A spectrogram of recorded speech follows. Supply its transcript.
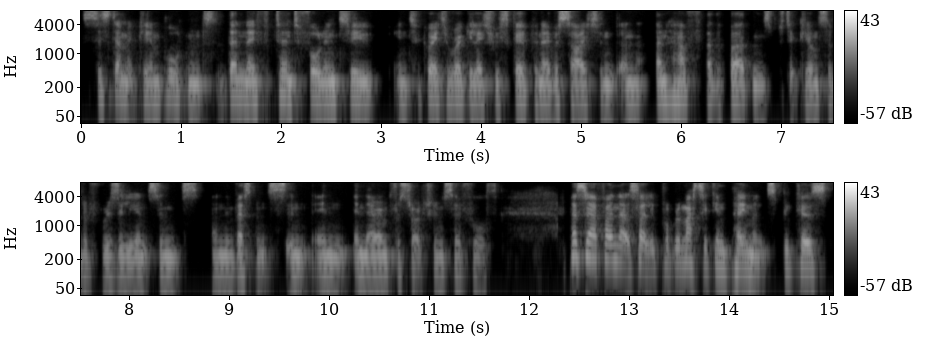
systemically important, then they tend to fall into into greater regulatory scope and oversight, and and and have other burdens, particularly on sort of resilience and and investments in in in their infrastructure and so forth. Personally, I find that slightly problematic in payments because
